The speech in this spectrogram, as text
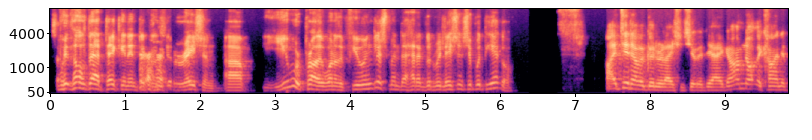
So. With all that taken into consideration, uh, you were probably one of the few Englishmen that had a good relationship with Diego. I did have a good relationship with Diego. I'm not the kind of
